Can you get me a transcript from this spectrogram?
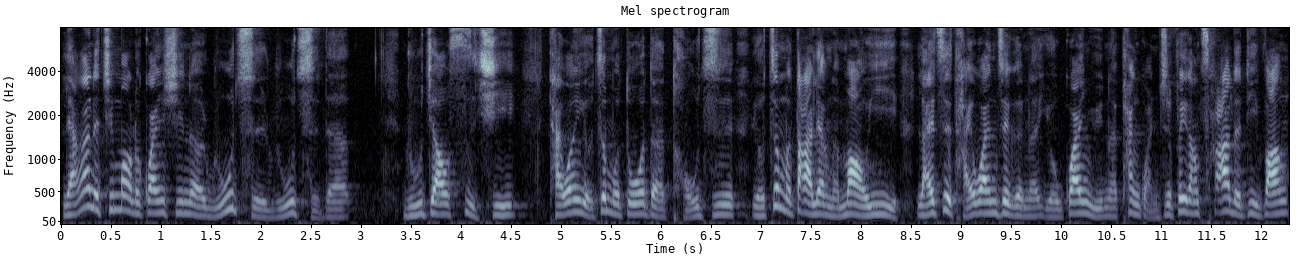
两岸的经贸的关系呢，如此如此的。如胶似漆，台湾有这么多的投资，有这么大量的贸易来自台湾这个呢，有关于呢碳管制非常差的地方，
